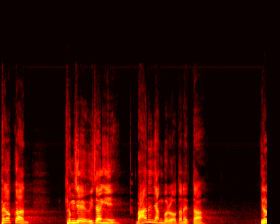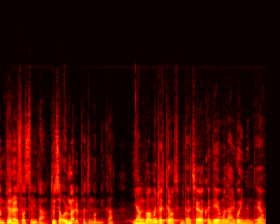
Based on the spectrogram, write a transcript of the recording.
백악관 경제의장이 많은 양보를 얻어냈다. 이런 표현을 썼습니다. 도대체 얼마를 퍼진 겁니까? 양보한 건 절대로 없습니다. 제가 그 내용은 알고 있는데요.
